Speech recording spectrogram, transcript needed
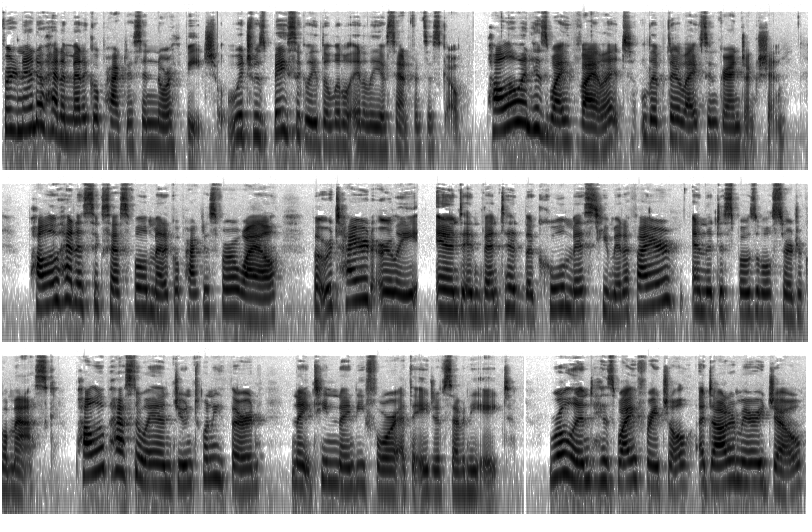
Ferdinando had a medical practice in North Beach, which was basically the Little Italy of San Francisco. Paulo and his wife Violet lived their lives in Grand Junction. Paulo had a successful medical practice for a while, but retired early and invented the cool mist humidifier and the disposable surgical mask. Paulo passed away on June 23, 1994, at the age of 78. Roland, his wife Rachel, a daughter Mary Jo,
